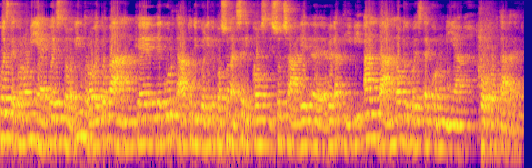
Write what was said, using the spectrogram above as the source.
questa economia e questo introito va anche decurtato di quelli che possono essere i costi sociali eh, relativi al danno che questa economia può portare.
